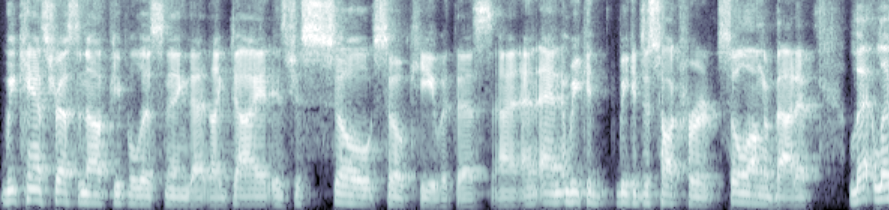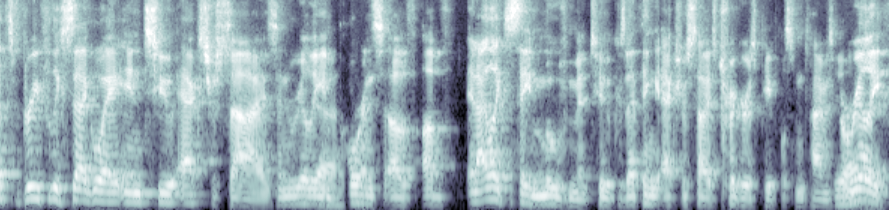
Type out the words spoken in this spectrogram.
we can't stress enough people listening that like diet is just so so key with this and and we could we could just talk for so long about it Let, let's briefly segue into exercise and really yeah. importance of of and i like to say movement too because i think exercise triggers people sometimes yeah. but really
